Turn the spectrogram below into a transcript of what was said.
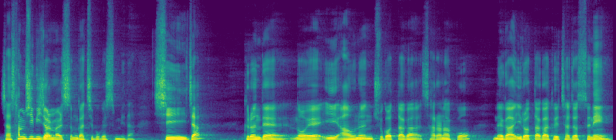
자, 32절 말씀 같이 보겠습니다. 시작. 그런데 너의 이 아우는 죽었다가 살아났고 내가 잃었다가 되찾았으니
